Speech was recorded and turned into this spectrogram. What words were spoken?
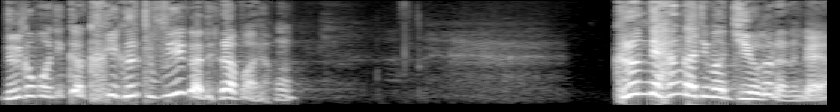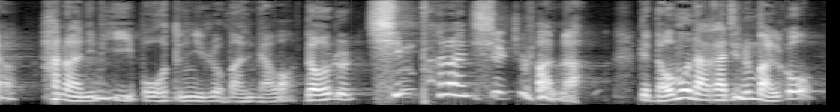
늙어보니까 그게 그렇게 후회가 되나 봐요. 그런데 한 가지만 기억을 하는 거야. 하나님이 이 모든 일로 말미암아 너를 심판하실 줄 알라. 너무 나가지는 말고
